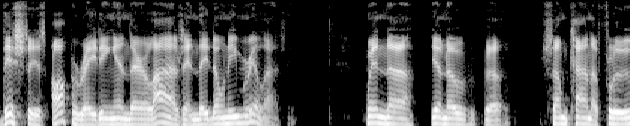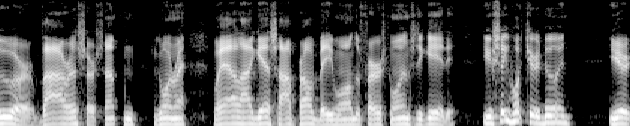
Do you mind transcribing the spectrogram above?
this is operating in their lives and they don't even realize it. When, uh, you know, uh, some kind of flu or virus or something is going around, well, I guess I'll probably be one of the first ones to get it. You see what you're doing? You're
